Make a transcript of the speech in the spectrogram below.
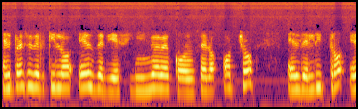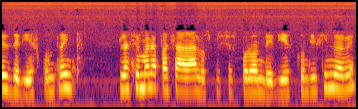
El precio del kilo es de 19,08 el del litro es de 10,30. La semana pasada los precios fueron de 10,19,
